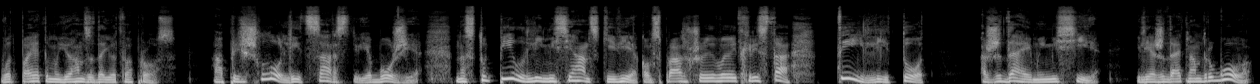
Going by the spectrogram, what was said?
Вот поэтому Иоанн задает вопрос. А пришло ли Царствие Божье? Наступил ли мессианский век? Он спрашивает Христа, ты ли тот ожидаемый Мессия? Или ожидать нам другого?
